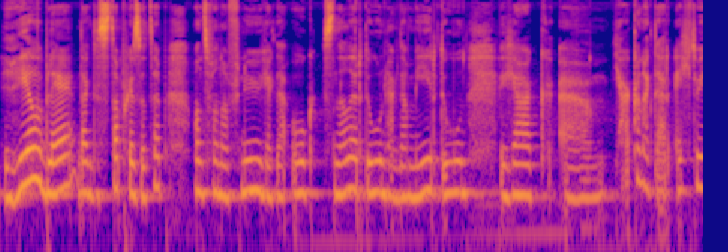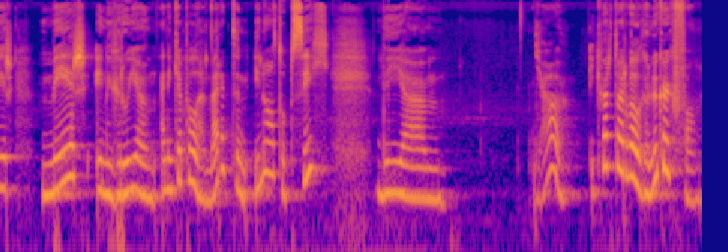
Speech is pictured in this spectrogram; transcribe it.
heel blij dat ik de stap gezet heb. Want vanaf nu ga ik dat ook sneller doen, ga ik dat meer doen. Ga ik, uh, ja, kan ik daar echt weer meer in groeien. En ik heb wel gemerkt, een inhoud op zich, die... Uh, ja, ik werd daar wel gelukkig van.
